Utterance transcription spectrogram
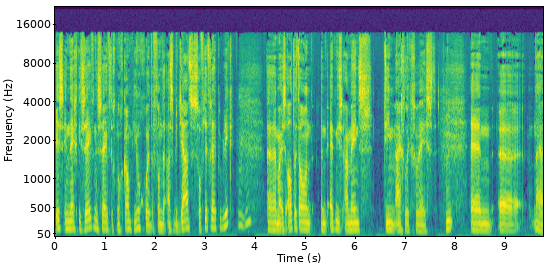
is in 1977 nog kampioen geworden van de Azerbeidzjaanse Sovjetrepubliek. Mm -hmm. uh, maar is altijd al een, een etnisch Armeens team eigenlijk geweest. Hm. En uh, nou ja,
